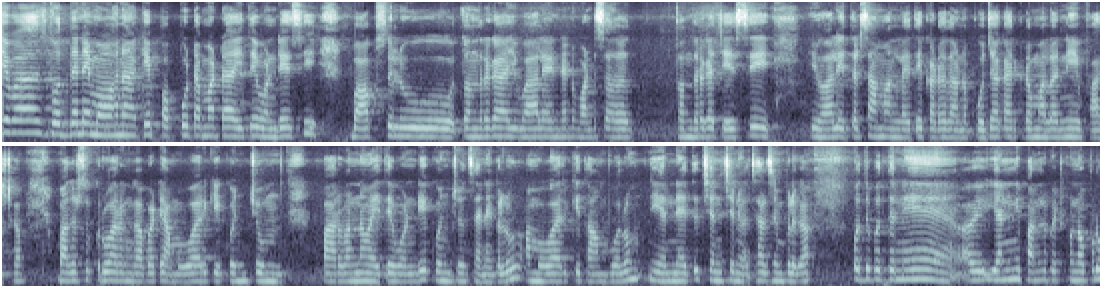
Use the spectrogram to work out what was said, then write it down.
ఇవ పొద్దునే మోహనాకి పప్పు టమాటా అయితే వండేసి బాక్సులు తొందరగా ఇవాళ ఏంటంటే వంట స- తొందరగా చేసి ఇవాళ ఇతర సామాన్లు అయితే కడగదాను పూజా కార్యక్రమాలన్నీ ఫాస్ట్గా మొదటి శుక్రవారం కాబట్టి అమ్మవారికి కొంచెం పార్వన్నం అయితే వండి కొంచెం శనగలు అమ్మవారికి తాంబూలం ఇవన్నీ అయితే చిన్న చిన్నగా చాలా సింపుల్గా పొద్దు పొద్దున్నే ఇవన్నీ పనులు పెట్టుకున్నప్పుడు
